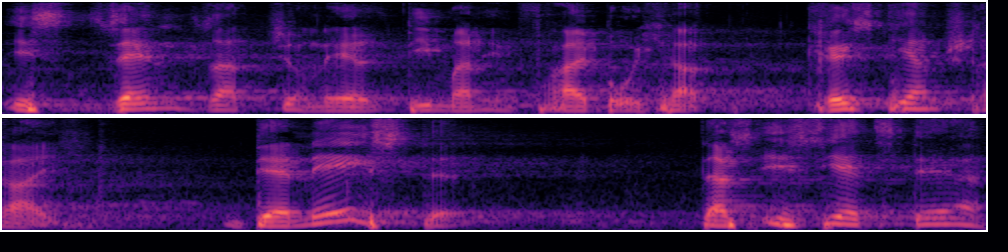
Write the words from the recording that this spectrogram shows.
ist sensationell, die man in Freiburg hat. Christian Streich. Der nächste, das ist jetzt der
